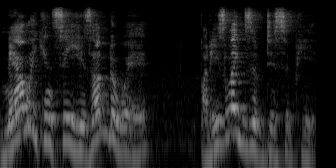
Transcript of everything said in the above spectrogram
Now we can see his underwear, but his legs have disappeared.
